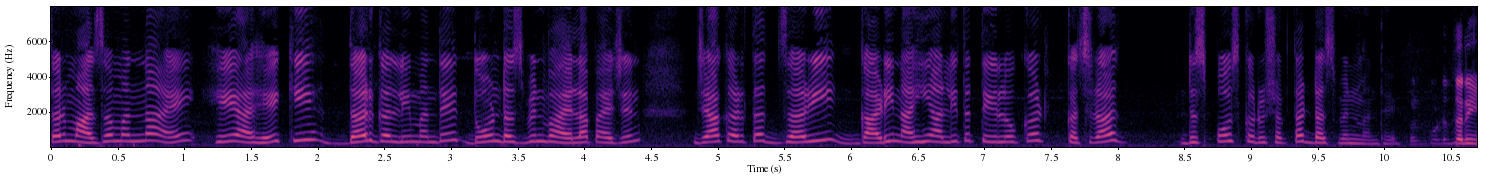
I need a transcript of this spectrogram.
तर माझं म्हणणं आहे हे आहे की दर गल्लीमध्ये दोन डस्टबिन व्हायला पाहिजे ज्याकरता जरी गाडी नाही आली तर ते लोक कचरा डिस्पोज करू शकतात डस्टबिनमध्ये पण कुठेतरी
